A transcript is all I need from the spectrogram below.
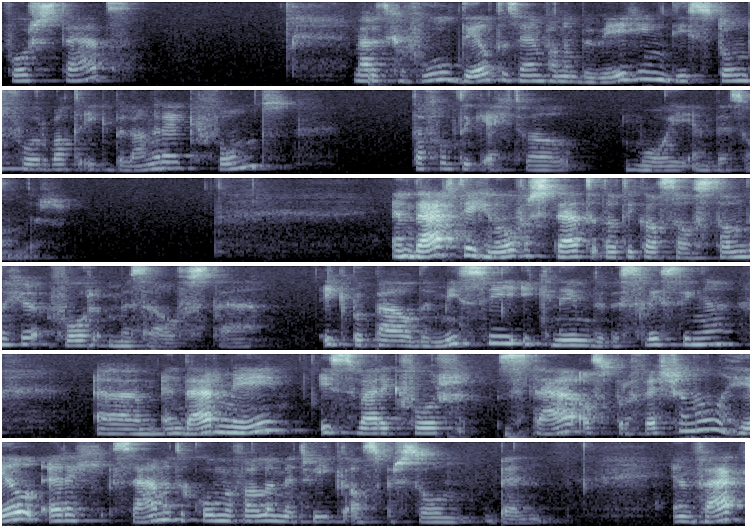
voor staat? Maar het gevoel deel te zijn van een beweging die stond voor wat ik belangrijk vond, dat vond ik echt wel mooi en bijzonder. En daar tegenover staat dat ik als zelfstandige voor mezelf sta. Ik bepaal de missie, ik neem de beslissingen. Um, en daarmee is waar ik voor sta als professional heel erg samen te komen vallen met wie ik als persoon ben. En vaak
